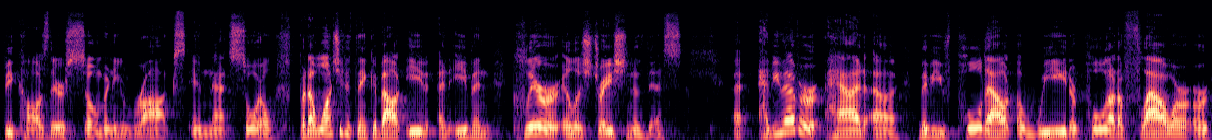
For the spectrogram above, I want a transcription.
because there are so many rocks in that soil. But I want you to think about an even clearer illustration of this. Uh, have you ever had, uh, maybe you've pulled out a weed or pulled out a flower, or,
